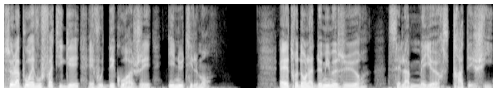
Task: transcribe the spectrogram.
Cela pourrait vous fatiguer et vous décourager inutilement. Être dans la demi-mesure, c'est la meilleure stratégie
